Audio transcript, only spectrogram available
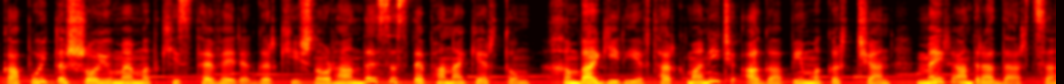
Կապույտը շոյում է մտքիս թևերը գրքի շնորհանդեսը Ստեփանակերտում խմբագիր եւ թարգմանիչ Ագապի Մկրտչյան մեր անդրադարձը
